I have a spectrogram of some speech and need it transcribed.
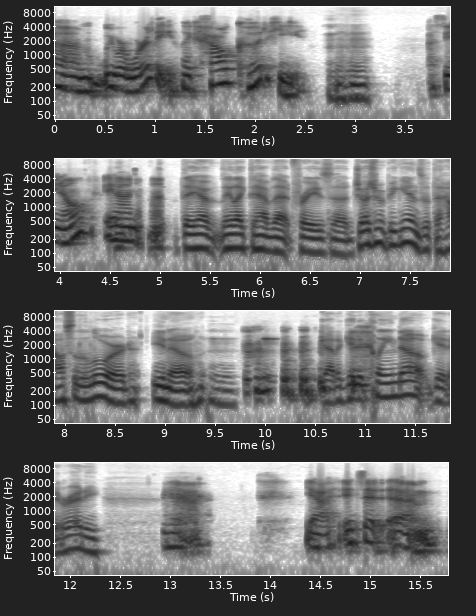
um, we were worthy. Like, how could he? Us, You know, and uh, They have they like to have that phrase. Uh, Judgment begins with the house of the Lord. You know, got to get it cleaned up, get it ready. yeah, yeah, it's a um,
